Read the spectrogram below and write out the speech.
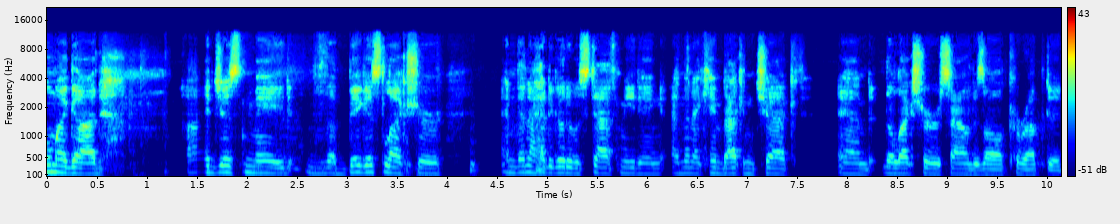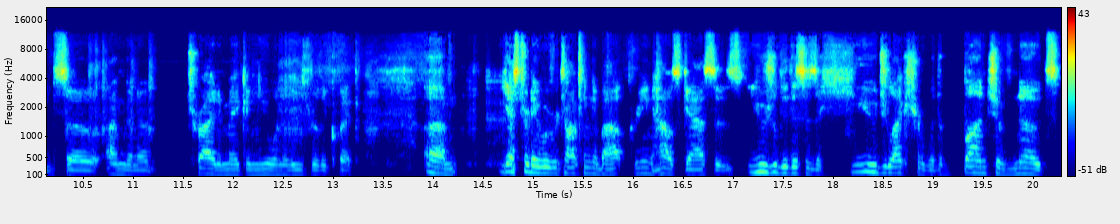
Oh my God. I just made the biggest lecture and then I had to go to a staff meeting and then I came back and checked and the lecture sound is all corrupted. So I'm going to try to make a new one of these really quick. Um, yesterday we were talking about greenhouse gases. Usually this is a huge lecture with a bunch of notes,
